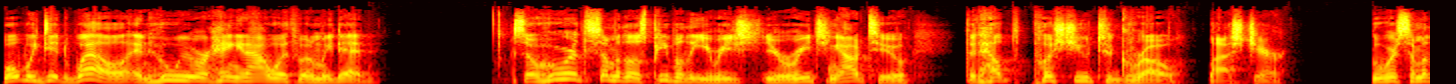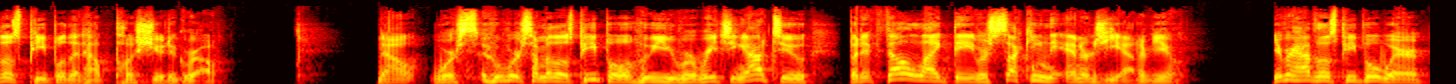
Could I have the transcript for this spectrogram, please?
what we did well and who we were hanging out with when we did. So, who are some of those people that you reached you're reaching out to that helped push you to grow last year? Who were some of those people that helped push you to grow? Now, were, who were some of those people who you were reaching out to, but it felt like they were sucking the energy out of you? You ever have those people where,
